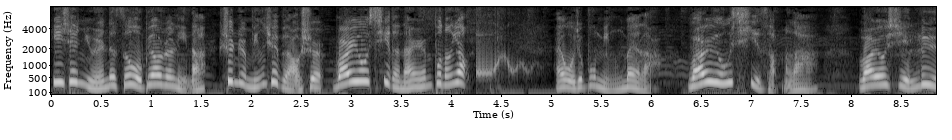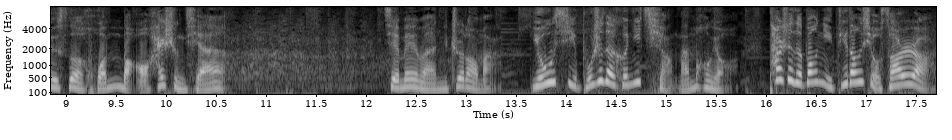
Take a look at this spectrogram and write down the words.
一些女人的择偶标准里呢，甚至明确表示玩游戏的男人不能要。哎，我就不明白了，玩游戏怎么了？玩游戏绿色环保还省钱。姐妹们，你知道吗？游戏不是在和你抢男朋友，他是在帮你抵挡小三儿啊。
